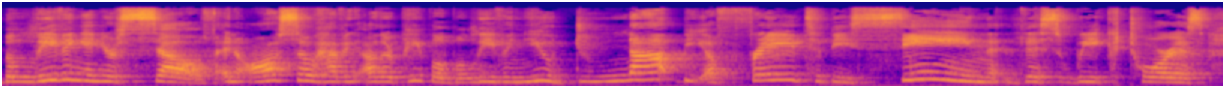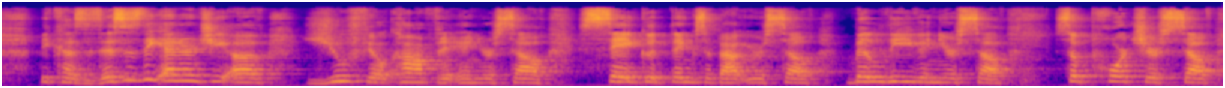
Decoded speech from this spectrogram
believing in yourself and also having other people believe in you. Do not be afraid to be seen this week, Taurus, because this is the energy of you feel confident in yourself, say good things about yourself, believe in yourself, support yourself,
